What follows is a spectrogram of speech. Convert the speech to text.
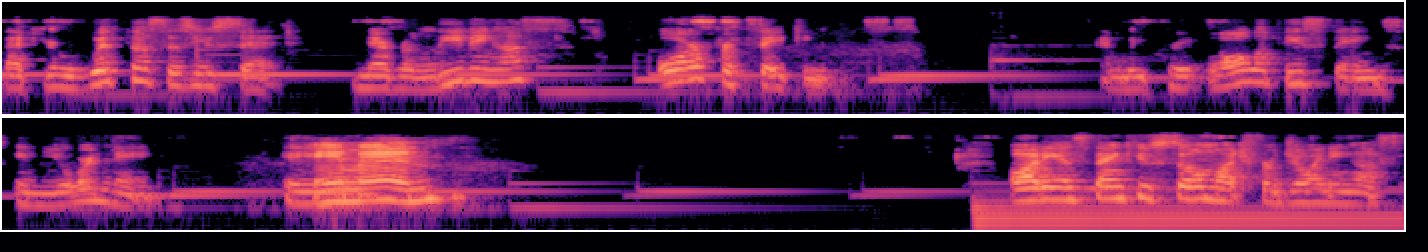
that you're with us, as you said, never leaving us or forsaking us. And we pray all of these things in your name. Amen. Amen. Audience, thank you so much for joining us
